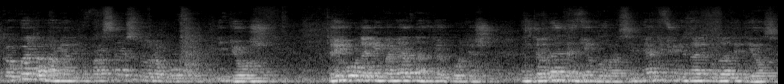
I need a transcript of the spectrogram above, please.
в какой-то момент ты бросаешь свою работу, идешь, три года непонятно где ходишь, интернета не было, семья ничего не знает, куда ты делся.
